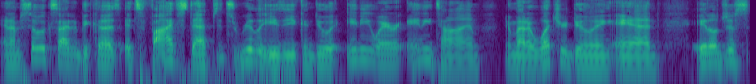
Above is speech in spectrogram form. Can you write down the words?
And I'm so excited because it's five steps. It's really easy. You can do it anywhere, anytime, no matter what you're doing. And it'll just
